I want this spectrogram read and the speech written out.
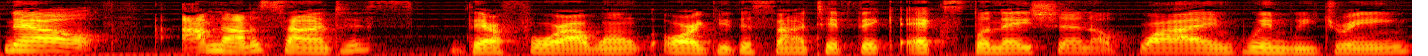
now I'm not a scientist, therefore, I won't argue the scientific explanation of why and when we dream.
